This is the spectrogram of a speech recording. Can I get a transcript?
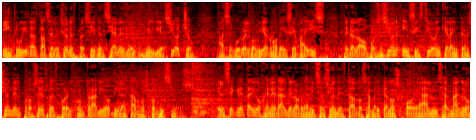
incluidas las elecciones presidenciales del 2018, aseguró el gobierno de ese país, pero la oposición insistió en que la intención del proceso es por el contrario dilatar los comicios. El secretario general de la Organización de Estados Americanos OEA, Luis Almagro,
